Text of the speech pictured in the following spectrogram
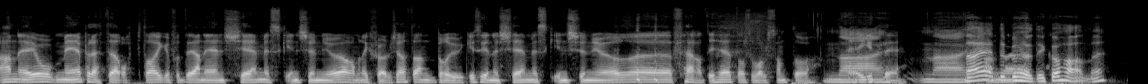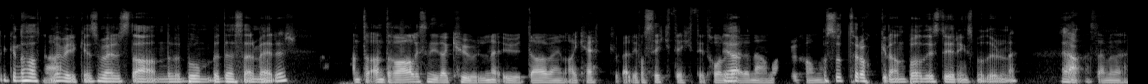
han er jo med på dette oppdraget fordi han er en kjemisk ingeniør, men jeg føler ikke at han bruker sine kjemisk ingeniørferdigheter så voldsomt da, Nei. egentlig. Nei. Nei, Han, du eh, behøvde ikke å ha han med. Du kunne hatt Nei. med hvilken som helst annen bombe desarmerer. Han, han drar liksom de der kulene ut av en rakett veldig forsiktig. Jeg tror det Ja. er det nærmeste du kommer. Og så tråkker han på de styringsmodulene. Ja, Ja. stemmer det.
